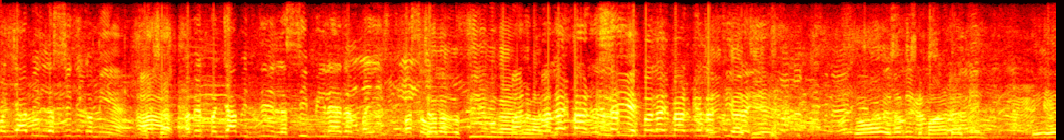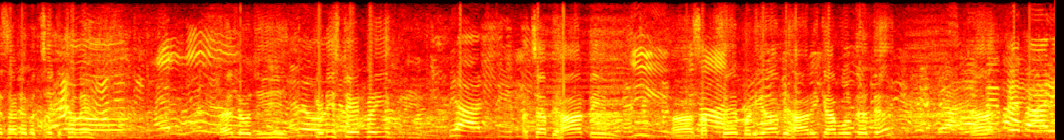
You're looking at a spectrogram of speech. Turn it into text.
पंजाबी लस्सी की कमी है अब एक पंजाबी दीदी लस्सी पी ले तो भाई बस हो चलो लस्सी भी मंगाए फिर आप मलाई मार के लस्सी मलाई मार के ਠੀਕ लस्सी ਹੈ चाहिए ਜੀ ਸੋ ਇਹਨਾਂ ਦੀ ਡਿਮਾਂਡ ਹੈ ਜੀ ਤੇ ਇਹ ਸਾਡੇ ਬੱਚੇ ਕਿੱਥੋਂ ਨੇ हेलो जी केड़ी स्टेट भाई बिहार टीम अच्छा बिहार टीम हाँ, सबसे बढ़िया बिहारी क्या बोलते थे हाँ, बिहारी एक बिहारी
